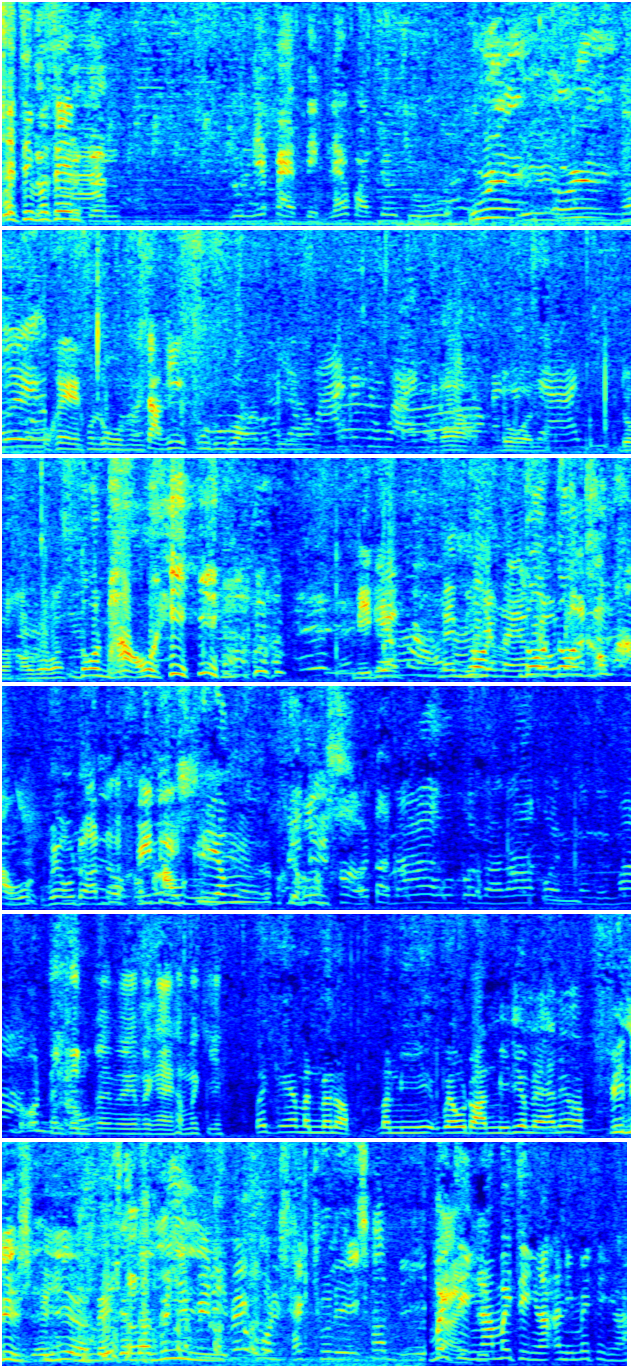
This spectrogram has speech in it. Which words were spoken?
เจ็ดสิบเปอร์เซ็นต์ รุ่นนี้แปดสิบแล้วความเจ้าชู้ โอเคคนดูหลังจากที่กูดูดวงไปเมื่อกี้นะครับ แล้วก็โดน โดนเขาโรส โดนเผา มีเดียม ไม่มีโดนเดียมแล้วโดนโดนเขาเผา เวลดอนอะฟินิเผาชเกรียมเขาต่อหน้าคนต่อหน้าคนตรงนั้นว่าโดนเป็นเผาเป็นเป็นเป็นไงครับเมื่อกี้ เมื่อกี้มันมันแบบมันมีเวลดอนมีเดียมเลยอันนี้แบบฟินิชไอ้เหี้ยเลเจนดารี่ไม่คนแช็คชูเลชั่นนี้ ไม่จริงนะ ไม่จริงนะ อันนี้ไม่จริงนะ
